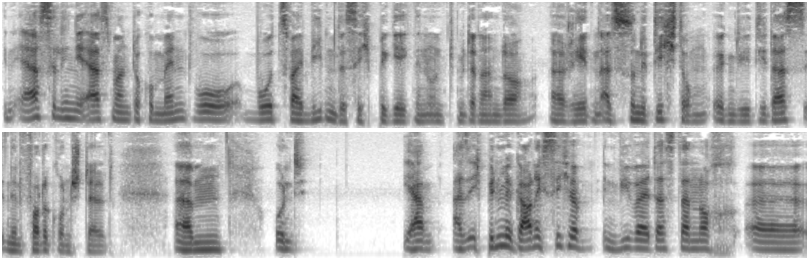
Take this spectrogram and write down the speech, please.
in erster Linie erstmal ein Dokument, wo, wo zwei Liebende sich begegnen und miteinander äh, reden. Also so eine Dichtung irgendwie, die das in den Vordergrund stellt. Ähm, und ja, also ich bin mir gar nicht sicher, inwieweit das dann noch äh,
